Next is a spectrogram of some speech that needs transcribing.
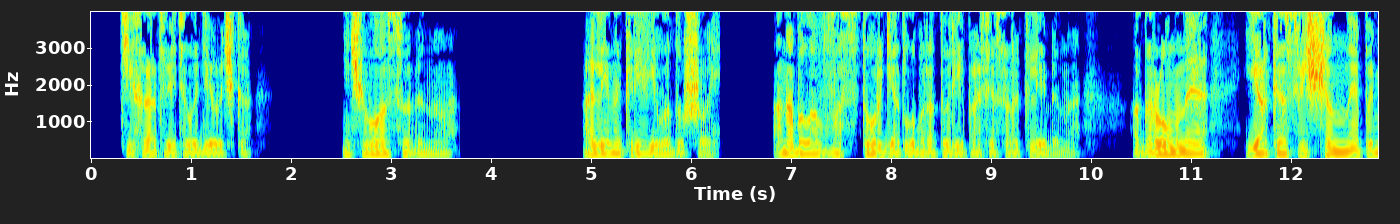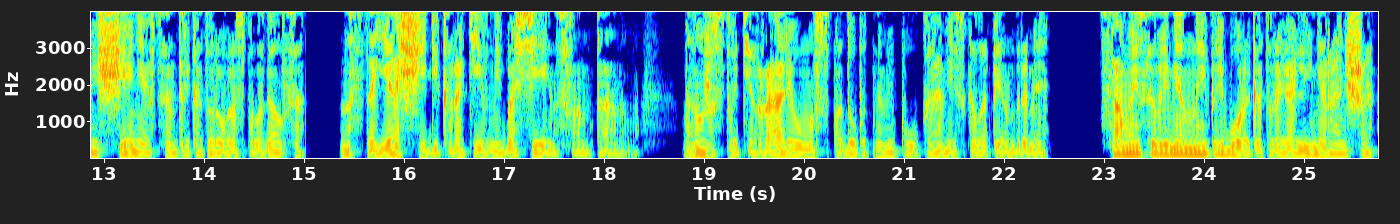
— тихо ответила девочка. «Ничего особенного». Алина кривила душой. Она была в восторге от лаборатории профессора Клебина. Огромное, ярко освещенное помещение, в центре которого располагался Настоящий декоративный бассейн с фонтаном, множество террариумов с подопытными пауками и скалопендрами, самые современные приборы, которые Алине раньше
